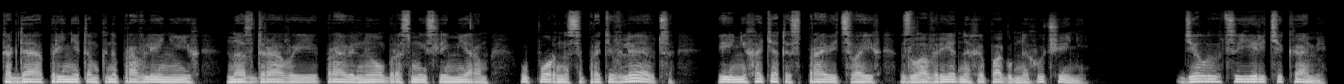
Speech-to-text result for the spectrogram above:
когда принятым к направлению их на здравый и правильный образ мысли мерам упорно сопротивляются — и не хотят исправить своих зловредных и пагубных учений, делаются еретиками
